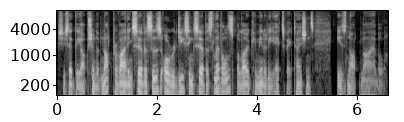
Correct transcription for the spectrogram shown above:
She said the option of not providing services or reducing service levels below community expectations is not viable.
